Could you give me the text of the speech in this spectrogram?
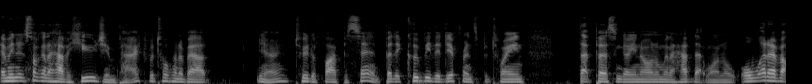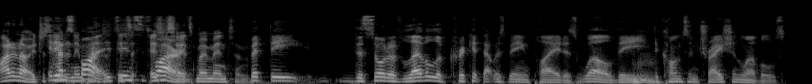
I mean, it's not going to have a huge impact. We're talking about you know two to five percent, but it could be the difference between. That person going, "No, I'm going to have that one," or, or whatever. I don't know. It just It had inspire- an it's impact. as you say, it's momentum. But the the sort of level of cricket that was being played as well, the Hmm. the concentration levels,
